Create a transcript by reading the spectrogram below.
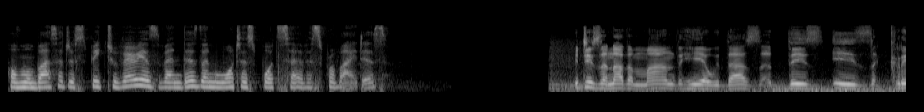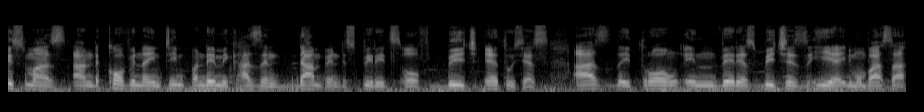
of Mombasa to speak to various vendors and water sports service providers. It is another month here with us. This is Christmas and the COVID-19 pandemic hasn't dampened the spirits of beach enthusiasts as they throng in various beaches here in Mombasa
